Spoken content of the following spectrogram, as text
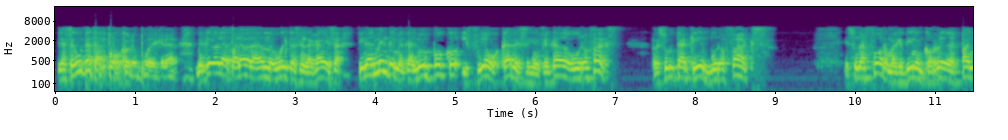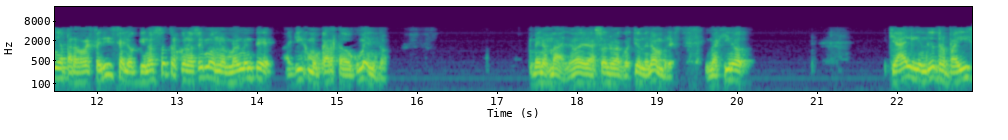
La segunda tampoco lo pude creer. Me quedó la palabra dando vueltas en la cabeza. Finalmente me calmé un poco y fui a buscar el significado de burofax. Resulta que burofax es una forma que tiene el correo de España para referirse a lo que nosotros conocemos normalmente aquí como carta documento. Menos mal, ¿no? Era solo una cuestión de nombres. Imagino que alguien de otro país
